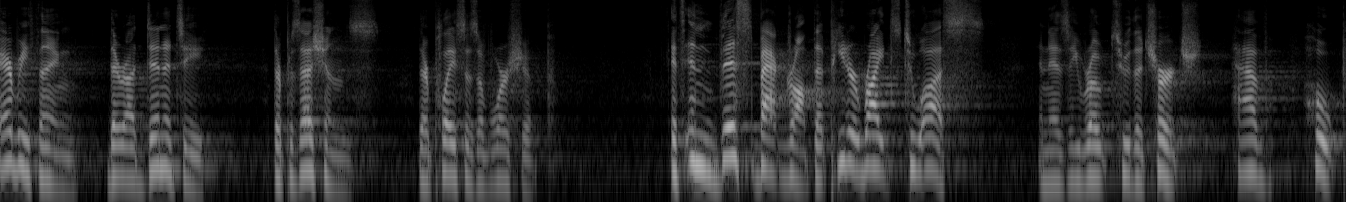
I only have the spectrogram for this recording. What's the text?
everything their identity, their possessions, their places of worship. It's in this backdrop that Peter writes to us, and as he wrote to the church, have hope,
